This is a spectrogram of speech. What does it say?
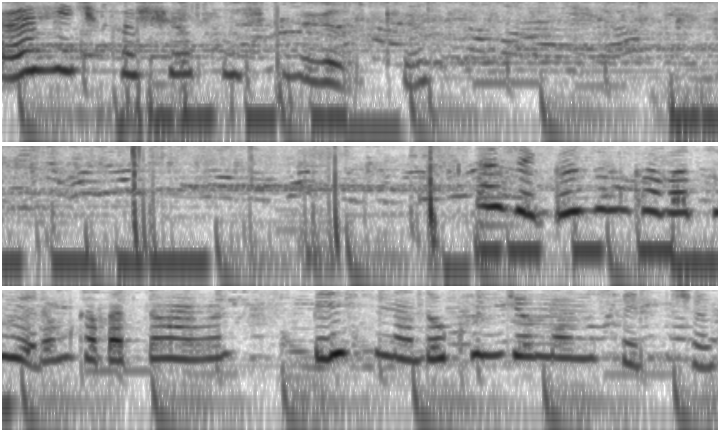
Şu an hiç kaşı yokmuş gibi gözüküyor. Neyse gözümü kapatıyorum. Kapattım hemen. Birisine dokunacağım onu seçeceğim.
